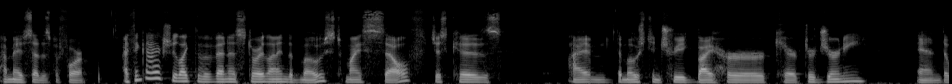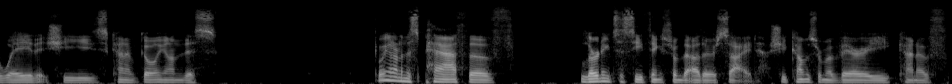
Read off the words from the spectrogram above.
I may have said this before. I think I actually like the Vivenna storyline the most myself, just because I'm the most intrigued by her character journey and the way that she's kind of going on this going on this path of learning to see things from the other side. She comes from a very kind of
